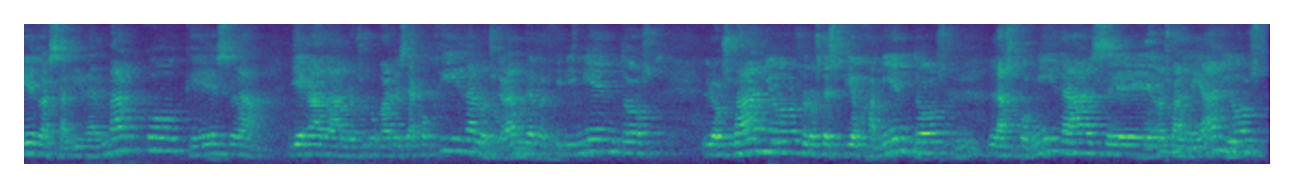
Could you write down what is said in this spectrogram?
que es la salida en barco, que es la llegada a los lugares de acogida, los grandes recibimientos, los baños, los despiojamientos, las comidas, eh, los balnearios,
